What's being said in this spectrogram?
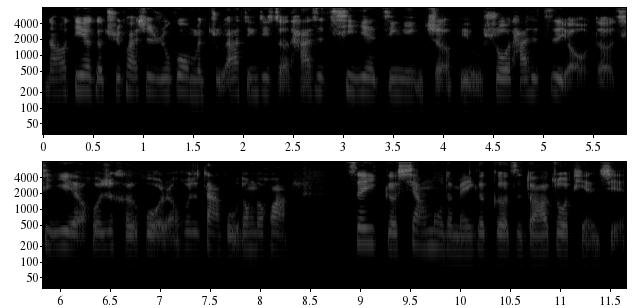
然后第二个区块是如果我们主要经济者他是企业经营者，比如说他是自由的企业或者是合伙人或是大股东的话，这一个项目的每一个格子都要做填写。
